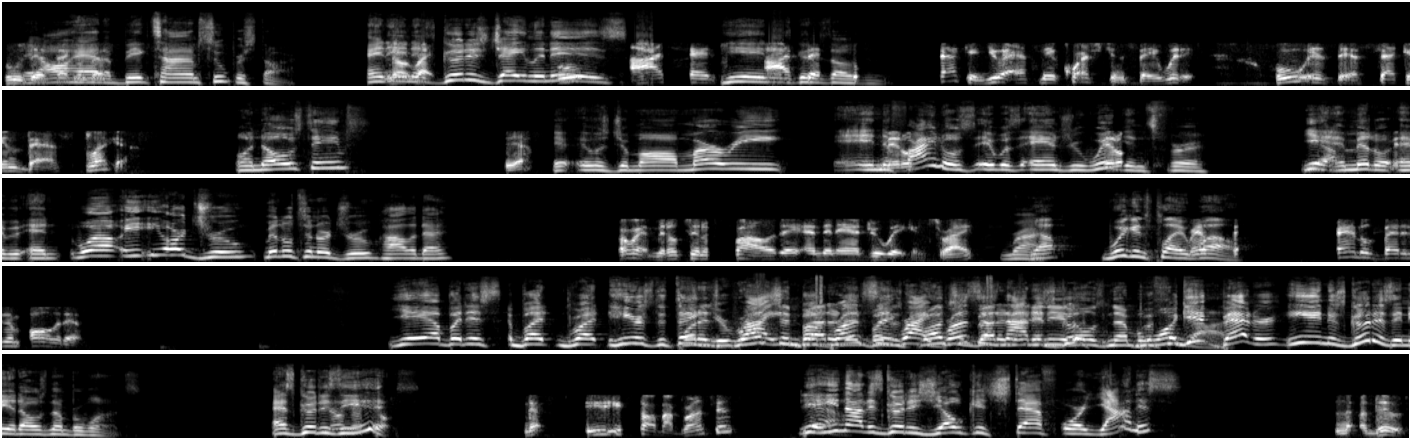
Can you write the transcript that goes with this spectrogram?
who's They all had best? a big time superstar. And, No, and as good as Jalen is, I said he ain't I as good said, as those dudes. Second, you asked me a question. Stay with it. Who is their second best player? On those teams, Yeah. it, it was Jamal Murray. In the Middle- finals, it was Andrew Wiggins for yeah, Yep. and middle and, and well, e- or Drew Middleton or Jrue Holiday. All right, Middleton, Holiday, and then Andrew Wiggins, right? Right. Yep. Wiggins played well. Randle's better than all of them. Yeah, but it's but but here's the thing. But You're Brunson right. But better than- but right? Brunson Brunson's better than not as any of those number But one Forget guys? better. He ain't as good as any of those number ones. As good as No, he no, no. is. No, you, you talking about Brunson? Yeah, he's not as good as Jokic, Steph, or Giannis. No, dude,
